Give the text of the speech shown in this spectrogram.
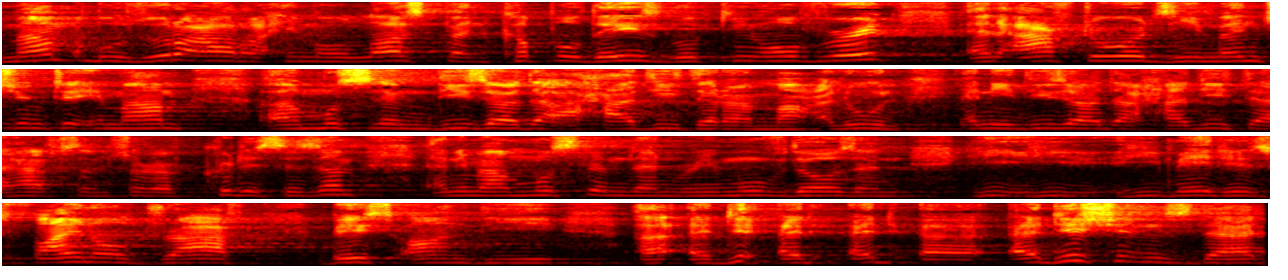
Imam Abu Zur'a rahimahullah spent a couple days looking over it and afterwards he mentioned to Imam uh, Muslim, these are the ahadith that are ma'lul, and these are the hadith that have some sort of criticism and Imam Muslim then removed those and he, he, he made his final draft based on the uh, adi- ad- ad- uh, additions that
